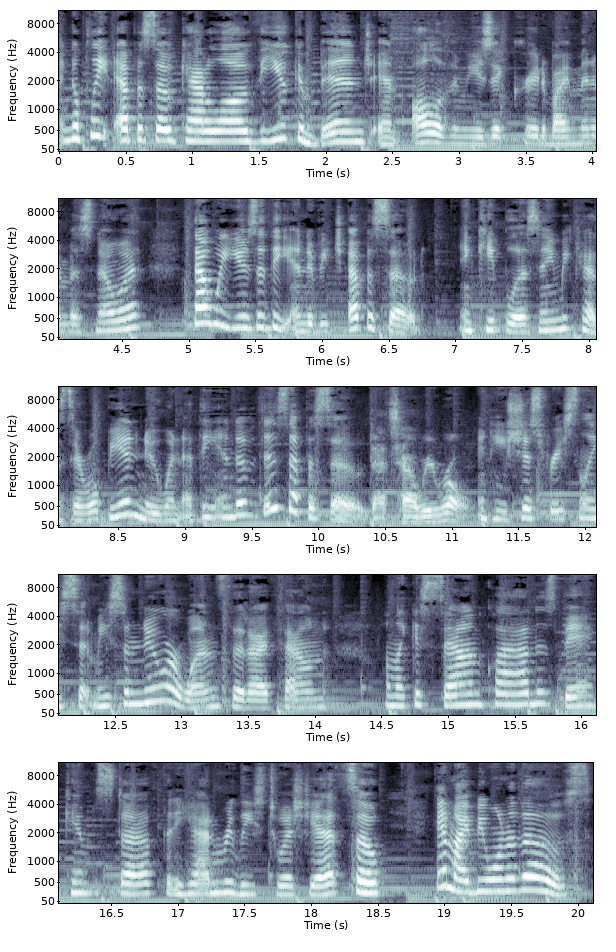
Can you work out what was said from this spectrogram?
a complete episode catalog that you can binge, and all of the music created by Minimus Noah that we use at the end of each episode. And keep listening because there will be a new one at the end of this episode That's how we roll. and he's just recently sent me some newer ones that I found on like his SoundCloud and his Bandcamp stuff that he hadn't released to us yet, so it might be one of those.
